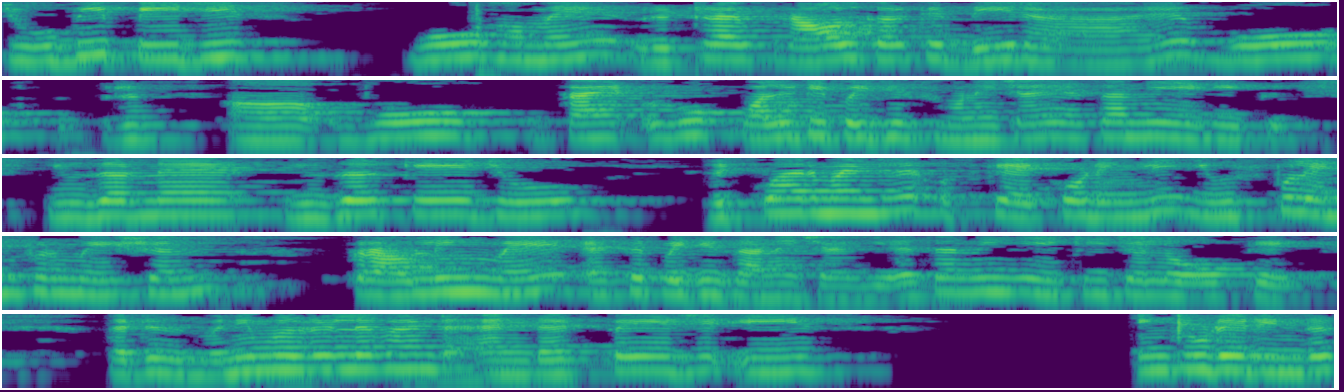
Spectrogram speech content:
जो भी पेजेस वो हमें रिट्राइव क्राउल करके दे रहा है, वो वो वो क्वालिटी पेजेस होने चाहिए। ऐसा नहीं है कि यूज़र ने यूज़र के जो रिक्वायरमेंट है, उसके अकॉर्डिंगली यूजफुल इन्फॉर्मेशन क्राउलिंग में ऐसे पेजेस आने चाहिए। ऐसा नहीं है कि चलो okay that is minimal relevant and that page is included in the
